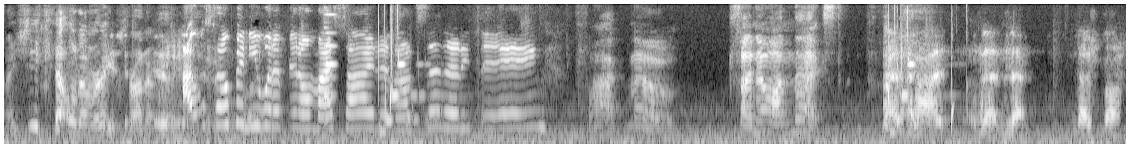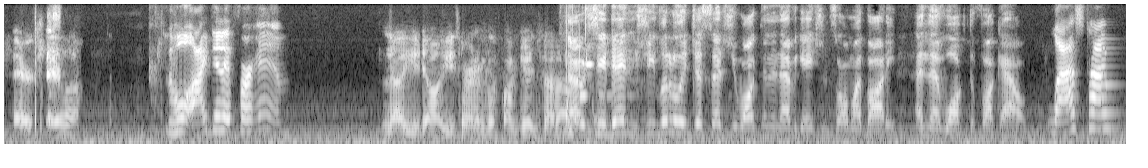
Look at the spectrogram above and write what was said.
Like, she killed him right in front of me. I was hoping you would have been on my side and not said anything. Fuck, no. Because I know I'm next. That's not that that that's not fair, Kayla. Well, I did it for him. No, you don't. You turned him the fuck good. Shut up. No, she didn't. She literally just said she walked into navigation, saw my body, and then walked the fuck out. Last time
